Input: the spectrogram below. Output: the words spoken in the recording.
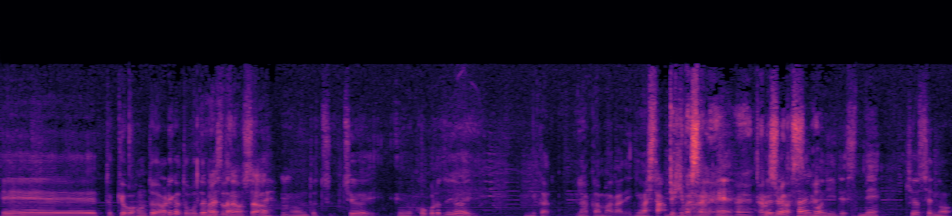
えーっと今日は本当にありがとうございました。ありがとうございましたね、本当つ強いえー心強い仲間ができました。できましたね。ええ。ええそれでは最後にですね清瀬の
